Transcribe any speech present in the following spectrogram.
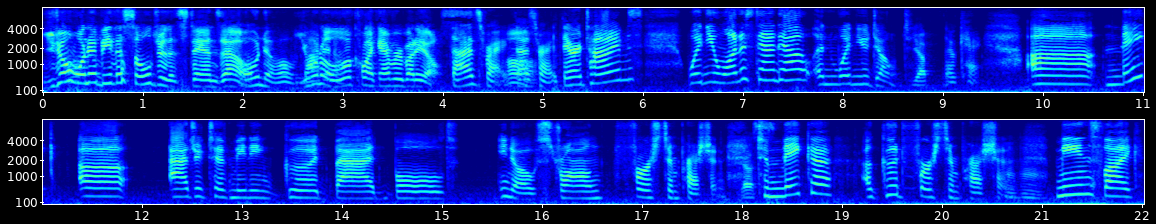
You don't want to be the soldier that stands out. Oh, no, You want to look like everybody else. That's right. Oh. That's right. There are times when you want to stand out and when you don't. Yep. Okay. Uh, make a adjective meaning good, bad, bold, you know, strong first impression. Yes. To make a, a good first impression means like,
